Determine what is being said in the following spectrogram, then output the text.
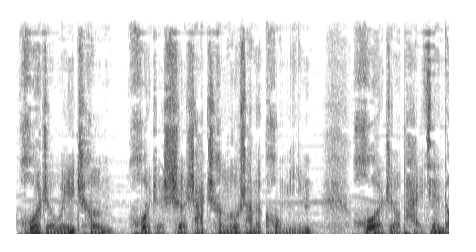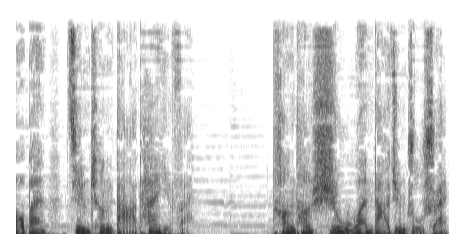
或者围城，或者射杀城楼上的孔明，或者派尖刀班进城打探一番。”堂堂十五万大军主帅，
